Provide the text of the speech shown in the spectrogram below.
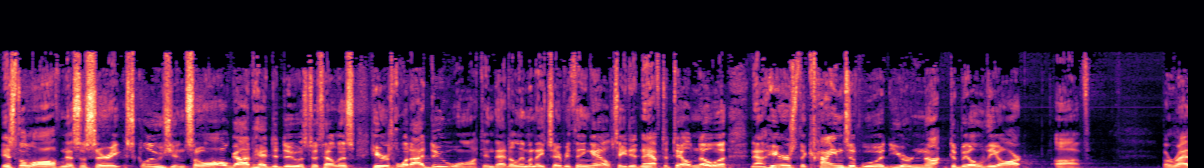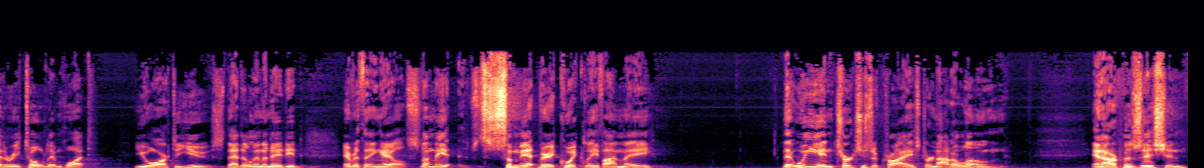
is the law of necessary exclusion. So all God had to do is to tell us, here's what I do want, and that eliminates everything else. He didn't have to tell Noah, now here's the kinds of wood you're not to build the ark of. But rather, he told him what you are to use. That eliminated everything else. Let me submit very quickly, if I may, that we in churches of Christ are not alone in our position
